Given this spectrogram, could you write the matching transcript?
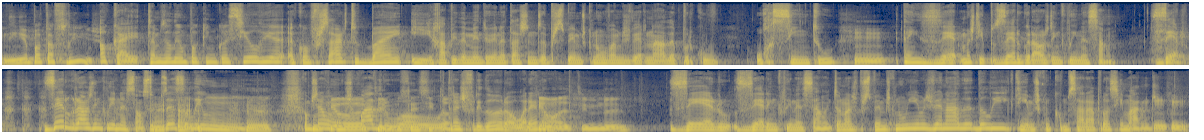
Ninguém pode estar feliz. Ok, estamos ali um pouquinho com a Sílvia a conversar, tudo bem, e rapidamente eu e a Natasha nos apercebemos que não vamos ver nada porque o, o recinto Uhum. tem zero, mas tipo, zero graus de inclinação. Zero. Zero graus de inclinação. Se eu pusesse ali um. Como O chamam? que é Um esquadro ótimo, ou transferidor ou Que whatever. é ótimo, não é? Zero, zero inclinação. Então nós percebemos que não íamos ver nada dali, que tínhamos que começar a aproximar-nos. Uhum.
